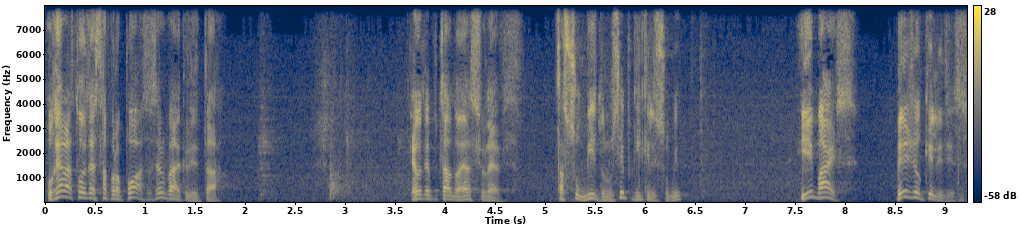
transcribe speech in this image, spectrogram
O relator dessa proposta, você não vai acreditar, é o deputado Aécio Leves. Está sumido, não sei por que ele sumiu. E mais, veja o que ele disse.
